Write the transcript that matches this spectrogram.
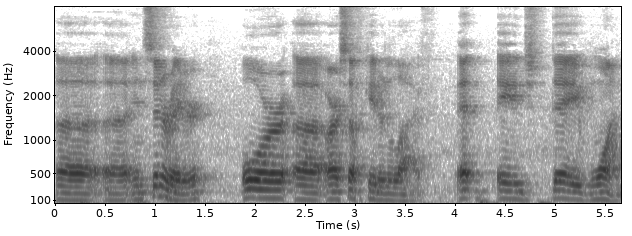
uh, uh, incinerator, or uh, are suffocated alive at age day one.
